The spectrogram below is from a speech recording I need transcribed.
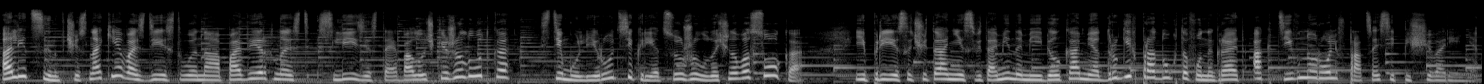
Алицин в чесноке, воздействуя на поверхность слизистой оболочки желудка, стимулирует секрецию желудочного сока. И при сочетании с витаминами и белками от других продуктов он играет активную роль в процессе пищеварения.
